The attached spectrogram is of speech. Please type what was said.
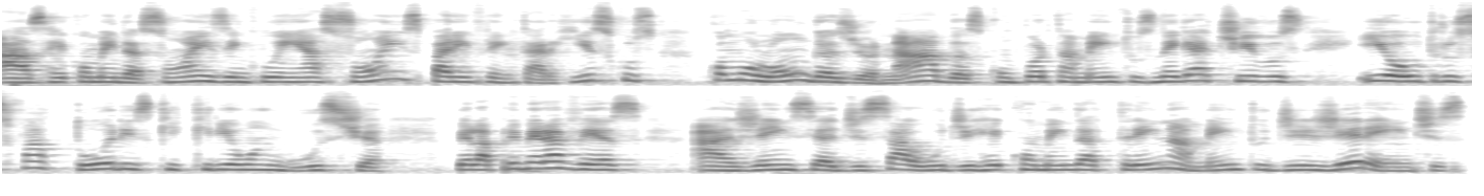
As recomendações incluem ações para enfrentar riscos como longas jornadas, comportamentos negativos e outros fatores que criam angústia. Pela primeira vez, a Agência de Saúde recomenda treinamento de gerentes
